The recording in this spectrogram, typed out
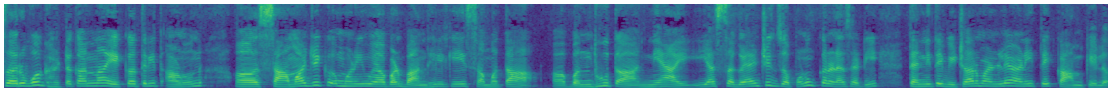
सर्व घटकांना एकत्रित आणून सामाजिक म्हणूया आपण बांधिलकी समता बंधुता न्याय या सगळ्यांची जपणूक करण्यासाठी त्यांनी ते विचार मांडले आणि ते काम केलं.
